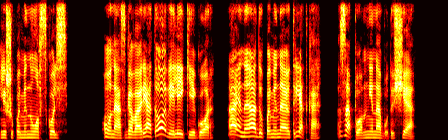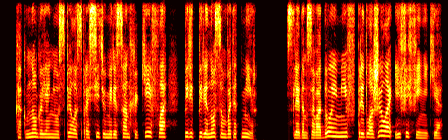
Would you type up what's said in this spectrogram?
Лишь упомянула вскользь. «У нас говорят, о, великий гор, а Энеаду поминают редко. Запомни на будущее». Как много я не успела спросить у Мирисанха Кейфла перед переносом в этот мир. Следом за водой Миф предложила и фифиники.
